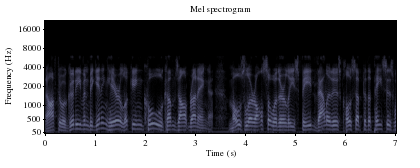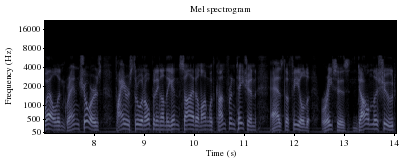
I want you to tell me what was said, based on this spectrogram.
And off to a good even beginning here. Looking cool comes out running. Mosler also with early speed. Valid is close up to the pace as well. And Grand Shores fires through an opening on the inside along with Confrontation as the field races down the chute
